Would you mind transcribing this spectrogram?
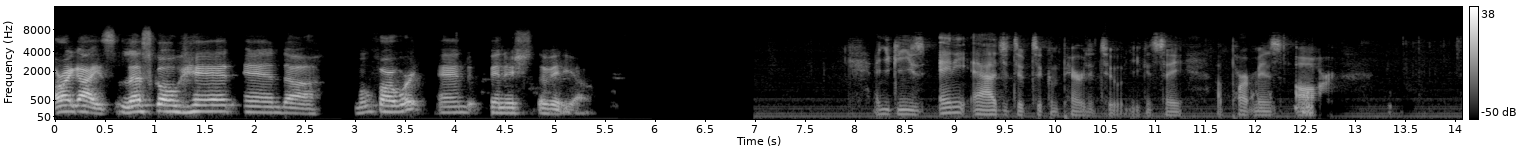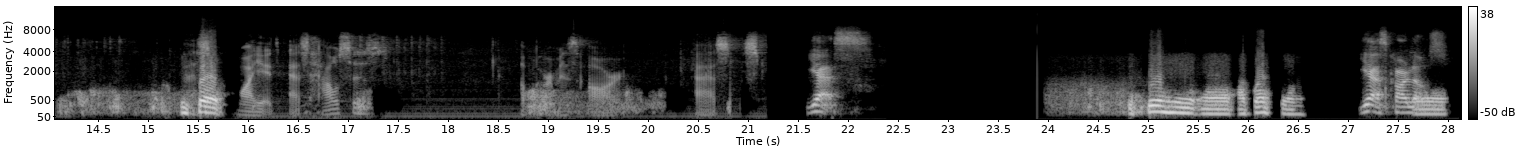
All right, guys, let's go ahead and uh, move forward and finish the video. And you can use any adjective to compare the two. You can say apartments are as Teacher, quiet as houses. Apartments are as Yes. excuse me, uh, a question. Yes, Carlos. Uh,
